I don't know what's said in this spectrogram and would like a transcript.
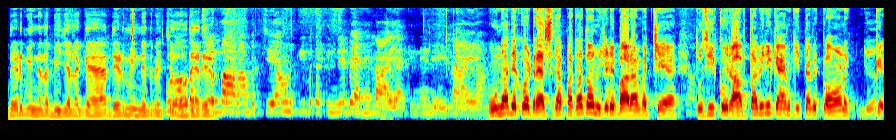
ਡੇਢ ਮਹੀਨੇ ਦਾ ਵੀਜ਼ਾ ਲੱਗਿਆ ਹੈ ਡੇਢ ਮਹੀਨੇ ਦੇ ਵਿੱਚ ਉਹ ਰਹਿ ਰਿਹਾ। 12 ਬੱਚੇ ਆ ਹੁਣ ਕੀ ਪਤਾ ਕਿੰਨੇ ਪੈਸੇ ਲਾਏ ਆ ਕਿੰਨੇ ਨਹੀਂ ਲਾਏ ਆ। ਉਹਨਾਂ ਦੇ ਕੋਲ ਐਡਰੈਸ ਦਾ ਪਤਾ ਤੁਹਾਨੂੰ ਜਿਹੜੇ 12 ਬੱਚੇ ਆ ਤੁਸੀਂ ਕੋਈ ਰਾਬਤਾ ਵੀ ਨਹੀਂ ਕਾਇਮ ਕੀਤਾ ਵੀ ਕੌਣ ਗ-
